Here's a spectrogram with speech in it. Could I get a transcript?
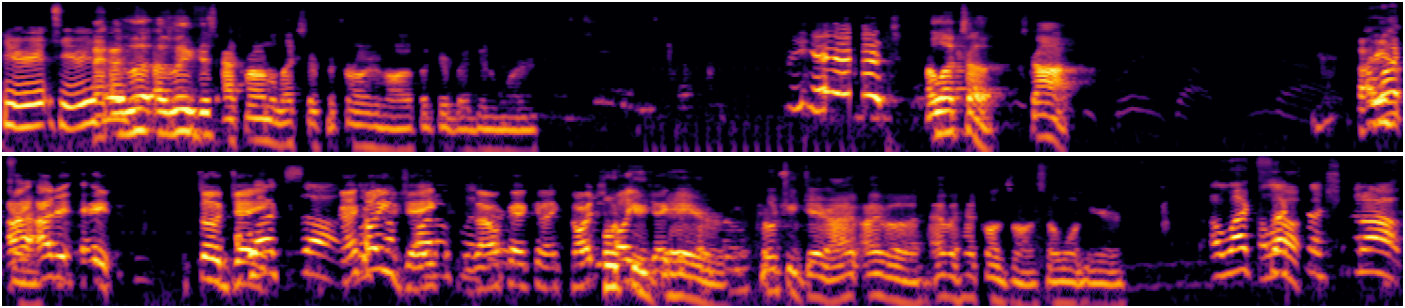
Serious? I, I, li- I literally just asked my own Alexa for turn on an auto clicker, but it didn't work. Bring! Alexa, stop. I, Alexa. I, I, did- hey, so Jake, Alexa. can I call you Jake? Is that okay? Can I? Can I just call Don't you you Jake? dare. Don't you dare. I, I have a I have a headphones on, so I won't hear. Alexa. Alexa, shut up.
